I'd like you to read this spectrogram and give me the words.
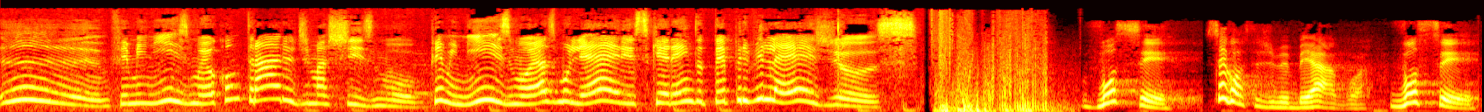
Hum, feminismo é o contrário de machismo. Feminismo é as mulheres querendo ter privilégios. Você, você gosta de beber água? Você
